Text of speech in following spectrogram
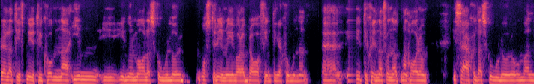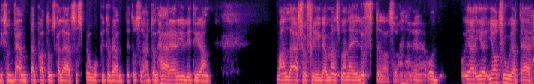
relativt nytillkomna in i, i normala skolor måste rimligen vara bra för integrationen. Eh, till skillnad från att man har dem i särskilda skolor och man liksom väntar på att de ska lära sig språket ordentligt och så där. Utan här är det ju lite grann man lär sig att flyga medan man är i luften. Alltså. Eh, och och jag, jag, jag, tror att det,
